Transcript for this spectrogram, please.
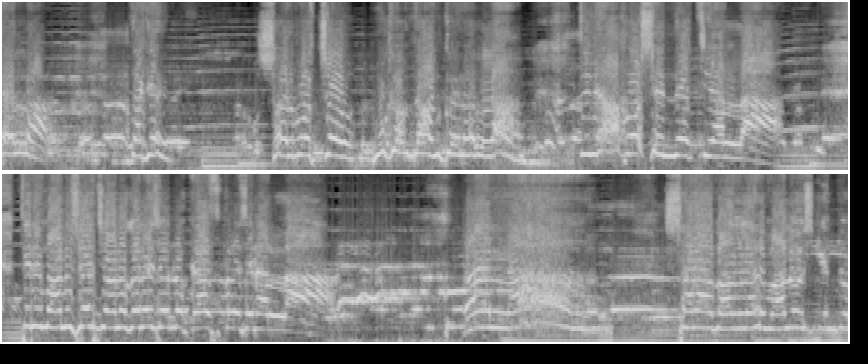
আল্লাহ। তাকে সর্বোচ্চ মুখম দান করেন, আল্লাহ। তিনি আপসের নেত্রী, আল্লাহ। তিনি মানুষের জনগণের জন্য কাজ করেছেন, আল্লাহ। আল্লাহ। সারা বাংলার মানুষ কিন্তু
